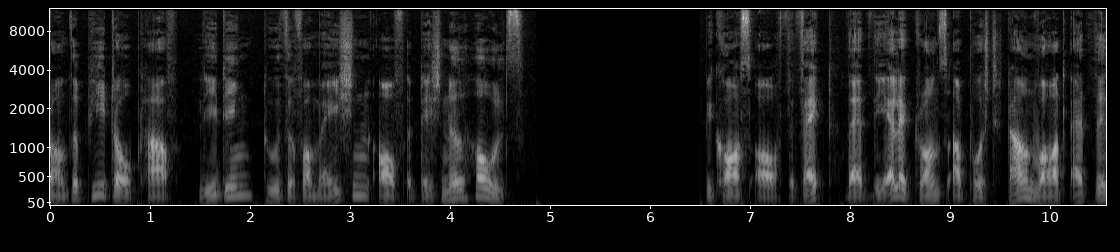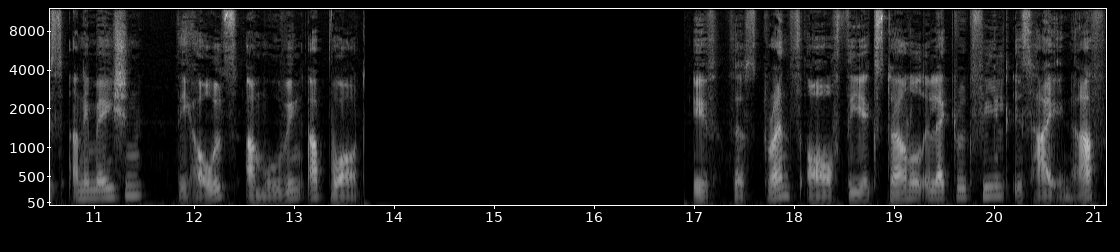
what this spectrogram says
from the p-doped half, leading to the formation of additional holes. Because of the fact that the electrons are pushed downward at this animation, the holes are moving upward. If the strength of the external electric field is high enough,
